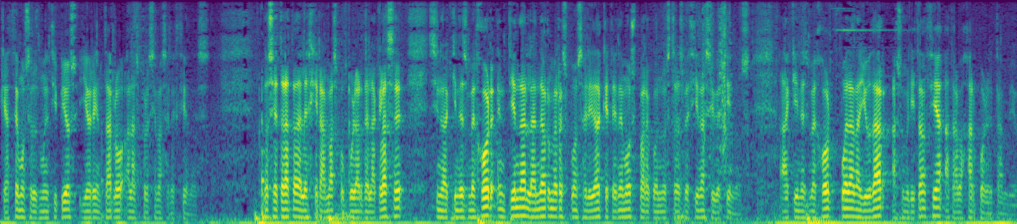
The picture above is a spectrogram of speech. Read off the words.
que hacemos en los municipios y orientarlo a las próximas elecciones. No se trata de elegir al más popular de la clase, sino a quienes mejor entiendan la enorme responsabilidad que tenemos para con nuestras vecinas y vecinos, a quienes mejor puedan ayudar a su militancia a trabajar por el cambio.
